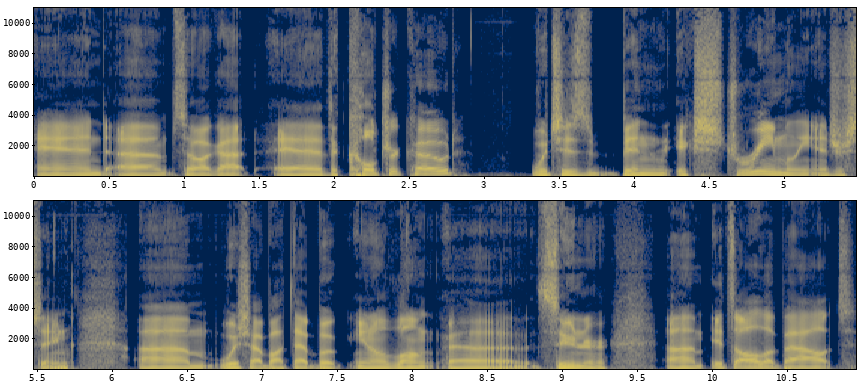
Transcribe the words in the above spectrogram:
And um, so I got uh, The Culture Code which has been extremely interesting. Um, wish I bought that book, you know, long uh, sooner. Um, it's all about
